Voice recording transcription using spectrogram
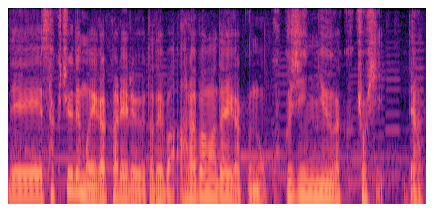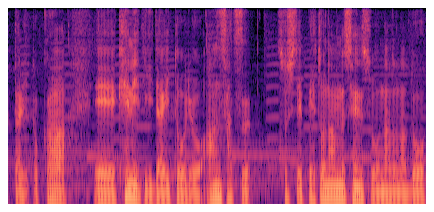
で作中でも描かれる例えばアラバマ大学の黒人入学拒否であったりとか、えー、ケネディ大統領暗殺そしてベトナム戦争などなど、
